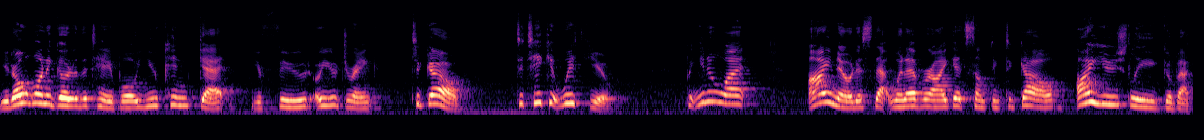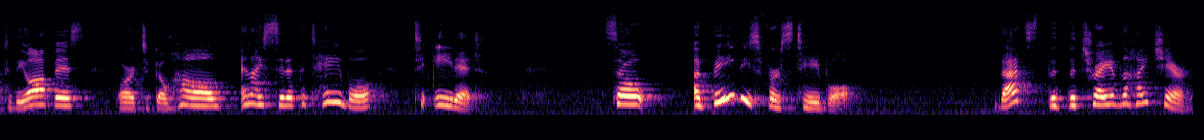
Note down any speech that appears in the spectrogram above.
you don't want to go to the table, you can get your food or your drink to go, to take it with you. But you know what? I notice that whenever I get something to go, I usually go back to the office or to go home and I sit at the table to eat it. So, a baby's first table, that's the, the tray of the high chair.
